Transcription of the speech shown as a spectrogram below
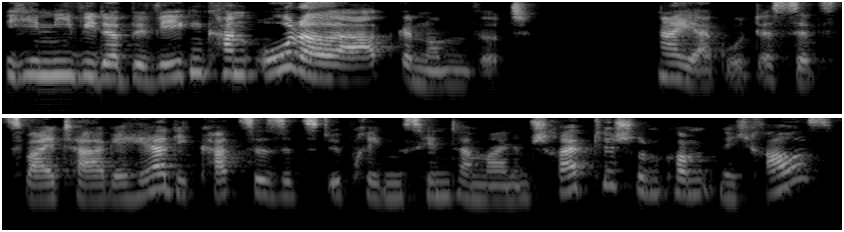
ich ihn nie wieder bewegen kann oder er abgenommen wird. Naja, gut, das ist jetzt zwei Tage her. Die Katze sitzt übrigens hinter meinem Schreibtisch und kommt nicht raus.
